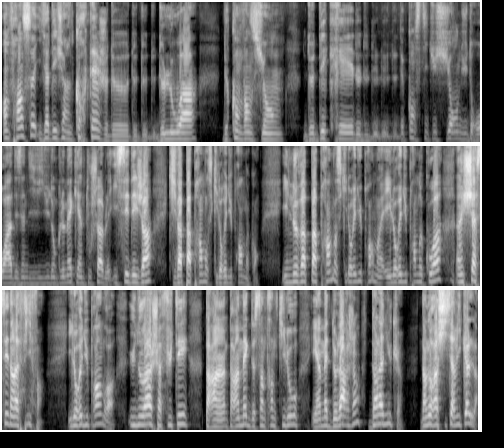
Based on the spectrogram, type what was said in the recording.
En France, il y a déjà un cortège de, de, de, de lois, de conventions, de décret, de, de, de, constitution du droit des individus. Donc le mec est intouchable. Il sait déjà qu'il va pas prendre ce qu'il aurait dû prendre. Quoi. Il ne va pas prendre ce qu'il aurait dû prendre. Et il aurait dû prendre quoi? Un chassé dans la fif. Il aurait dû prendre une hache affûtée par un, par un mec de 130 kilos et un mètre de large dans la nuque, dans le rachis cervical.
